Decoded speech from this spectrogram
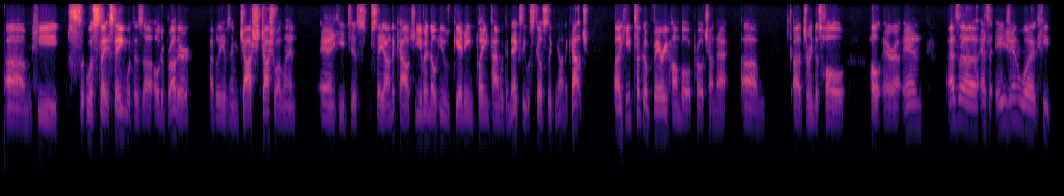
Um, he was staying with his uh, older brother, I believe his name Josh Joshua Lin, and he just stayed on the couch. Even though he was getting playing time with the Knicks, he was still sleeping on the couch. Uh, he took a very humble approach on that um, uh, during this whole whole era. And as a as an Asian, what he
